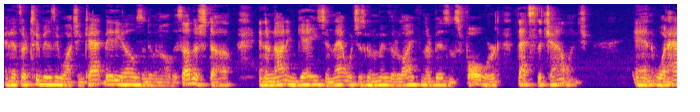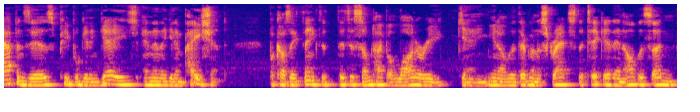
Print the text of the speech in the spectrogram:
And if they're too busy watching cat videos and doing all this other stuff, and they're not engaged in that which is going to move their life and their business forward, that's the challenge. And what happens is people get engaged and then they get impatient because they think that this is some type of lottery game, you know, that they're going to scratch the ticket and all of a sudden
